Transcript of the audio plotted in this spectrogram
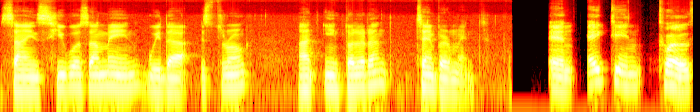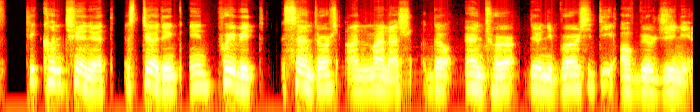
since he was a man with a strong and intolerant temperament. In 1812, he continued studying in private centers and managed to enter the University of Virginia,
